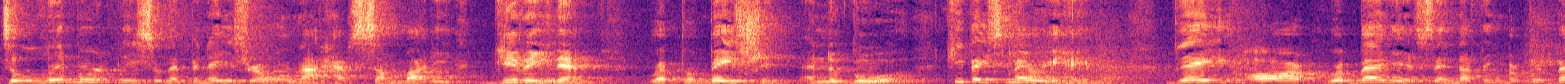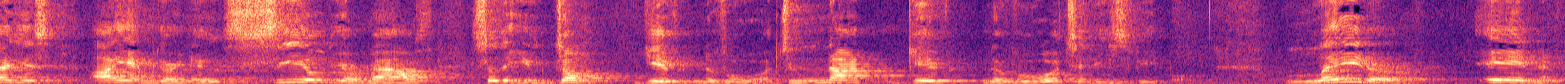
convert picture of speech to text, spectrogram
deliberately so that Bnei Israel will not have somebody giving them reprobation and nevuah. Kibes Mary Hamer. They are rebellious. They're nothing but rebellious. I am going to seal your mouth so that you don't give nevuah. Do not give nevuah to these people. Later in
